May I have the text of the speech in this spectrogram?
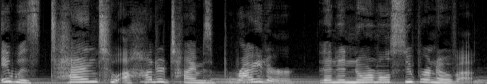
It was 10 to 100 times brighter than a normal supernova.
